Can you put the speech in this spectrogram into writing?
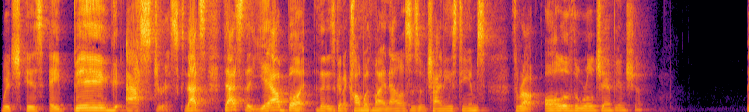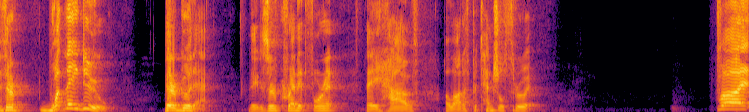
which is a big asterisk. That's that's the yeah but that is going to come with my analysis of Chinese teams throughout all of the world championship. They're what they do, they're good at. They deserve credit for it. They have a lot of potential through it. But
